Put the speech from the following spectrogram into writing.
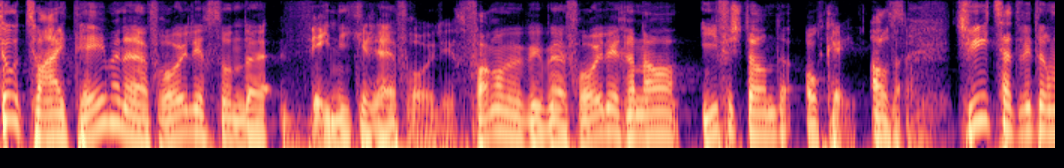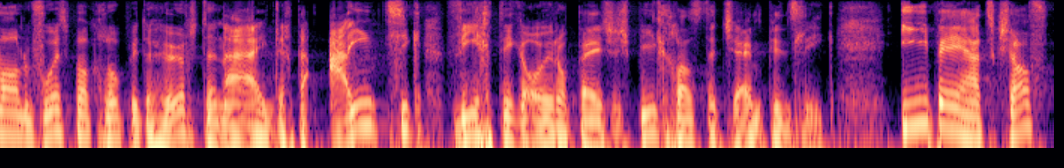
Du, zwei Themen, ein erfreuliches und ein weniger erfreuliches. Fangen wir beim Erfreulichen an. Einverstanden? Okay. Also, die Schweiz hat wieder mal einen Fußballclub in der höchsten, nein, eigentlich der einzig wichtige europäischen Spielklasse, der Champions League. IB hat es geschafft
